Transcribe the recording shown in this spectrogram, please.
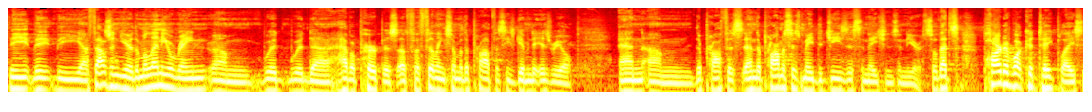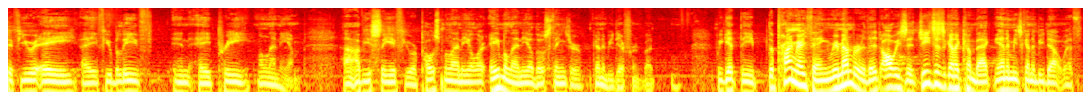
the, the, the uh, thousand year, the millennial reign um, would, would uh, have a purpose of fulfilling some of the prophecies given to Israel and um, the prophes- and the promises made to Jesus, the nations, and the earth. So that's part of what could take place if you a, a if you believe in a pre-millennium. Uh, obviously, if you're post-millennial or amillennial, those things are going to be different. But we get the the primary thing. Remember that always is Jesus is going to come back. The enemy's going to be dealt with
